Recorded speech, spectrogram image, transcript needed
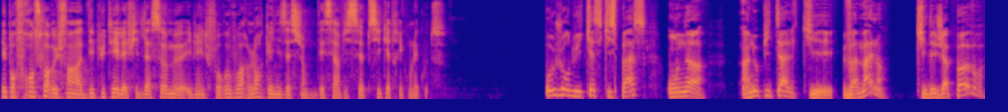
Et pour François Ruffin, député LFI de la Somme, eh bien, il faut revoir l'organisation des services psychiatriques. On l'écoute. Aujourd'hui, qu'est-ce qui se passe? On a un hôpital qui va mal, qui est déjà pauvre,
